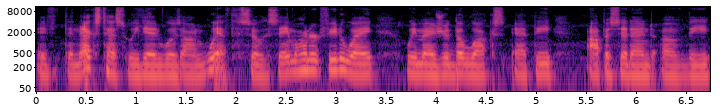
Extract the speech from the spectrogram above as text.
If the next test we did was on width, so the same 100 feet away, we measured the lux at the opposite end of the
